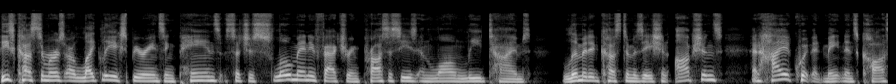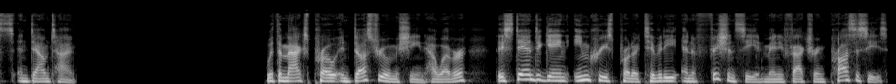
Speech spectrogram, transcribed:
These customers are likely experiencing pains such as slow manufacturing processes and long lead times, limited customization options, and high equipment maintenance costs and downtime. With the Max Pro industrial machine, however, they stand to gain increased productivity and efficiency in manufacturing processes,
